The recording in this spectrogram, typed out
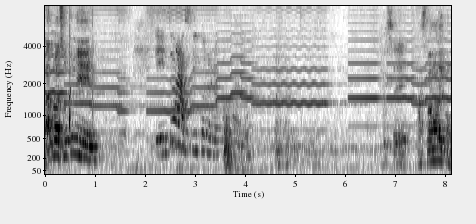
ভালো আছো তুমি? এই তো আসি কোনো রকম ভালো। আছে। আসসালামু আলাইকুম।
